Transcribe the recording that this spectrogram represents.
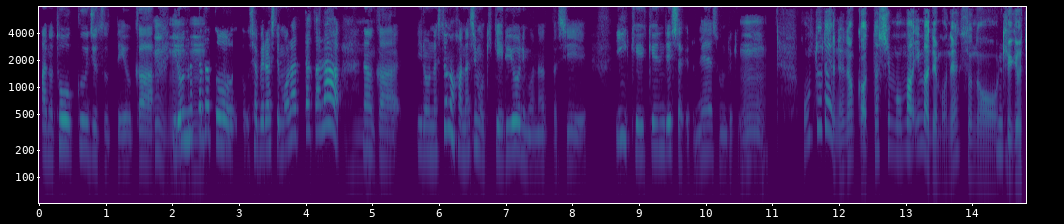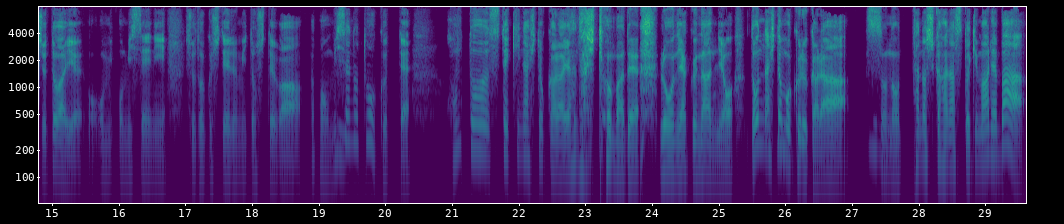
あの、トーク術っていうか、いろんな方と喋らせてもらったから、なん、か、いろんな人の話も聞けるようにもなったし、いい経験でしたけどね、その時は。ね、うん。本当だよね。なんか私も、まあ今でもね、そのう、ん。休業中とはいえ、おみ、お店に所属している身としては、やっぱお店のトークって、本当素敵な人から嫌な人まで、老若男女、どんな人も来るから、うんその、楽しく話す時もあれば、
